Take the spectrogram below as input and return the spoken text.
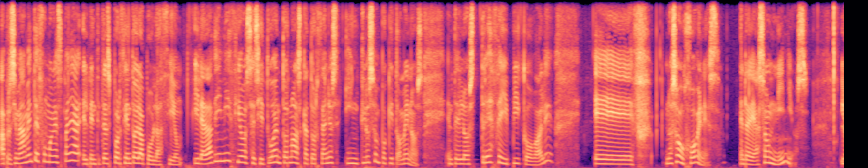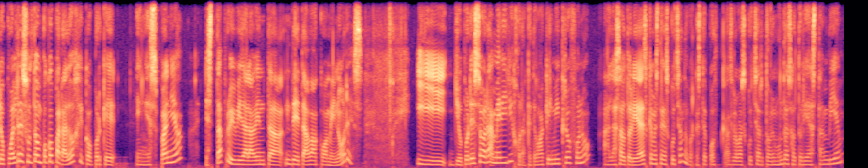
Aproximadamente fuma en España el 23% de la población y la edad de inicio se sitúa en torno a los 14 años, incluso un poquito menos, entre los 13 y pico, ¿vale? Eh, no son jóvenes, en realidad son niños, lo cual resulta un poco paradójico porque en España está prohibida la venta de tabaco a menores. Y yo por eso ahora me dirijo, ahora que tengo aquí el micrófono, a las autoridades que me estén escuchando, porque este podcast lo va a escuchar todo el mundo, las autoridades también,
